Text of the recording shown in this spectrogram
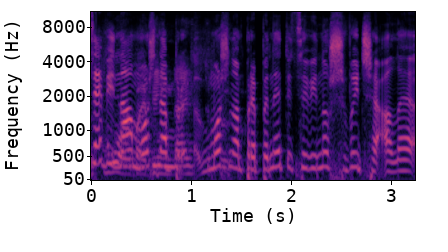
Ця війна можна при- можна припинити цю війну швидше, але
